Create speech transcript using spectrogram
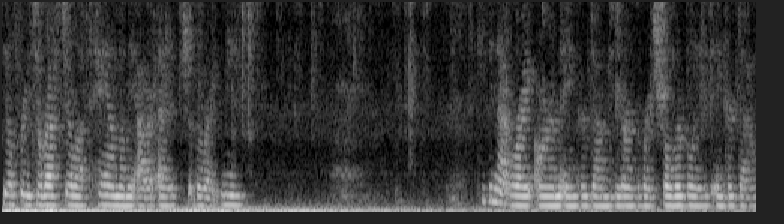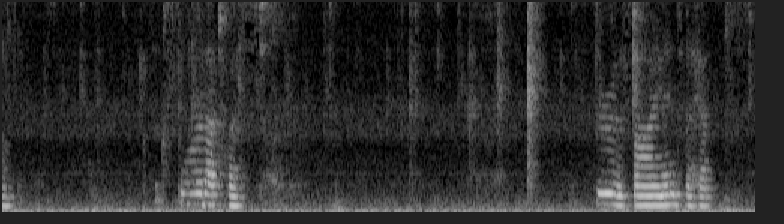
Feel free to rest your left hand on the outer edge of the right knee. Keeping that right arm anchored down to your the right shoulder blade anchored down. Let's explore that twist. Through the spine, into the hips.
